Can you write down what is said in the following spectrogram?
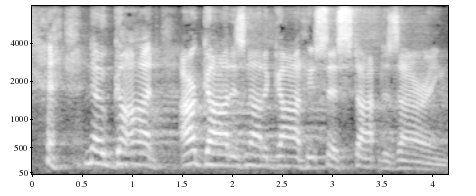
no, God, our God is not a God who says stop desiring.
